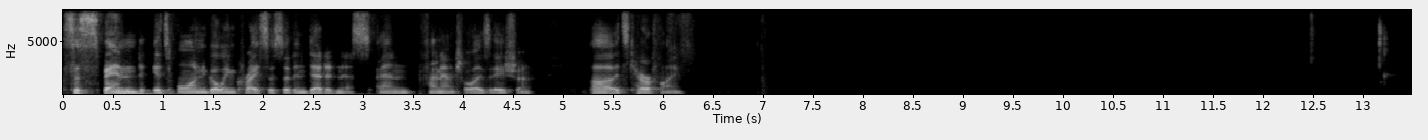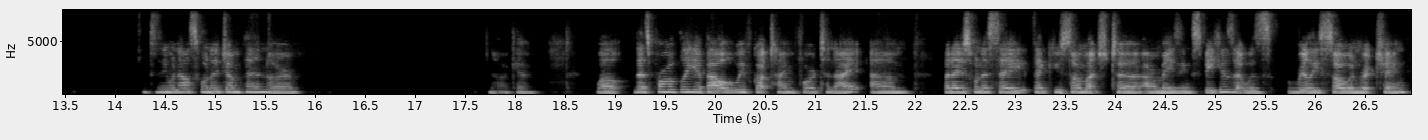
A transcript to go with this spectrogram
suspend its ongoing crisis of indebtedness and financialization. Uh, it's terrifying. Does anyone else want to jump in or? No, okay. Well, that's probably about all we've got time for tonight. Um, but I just want to say thank you so much to our amazing speakers. It was really so enriching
